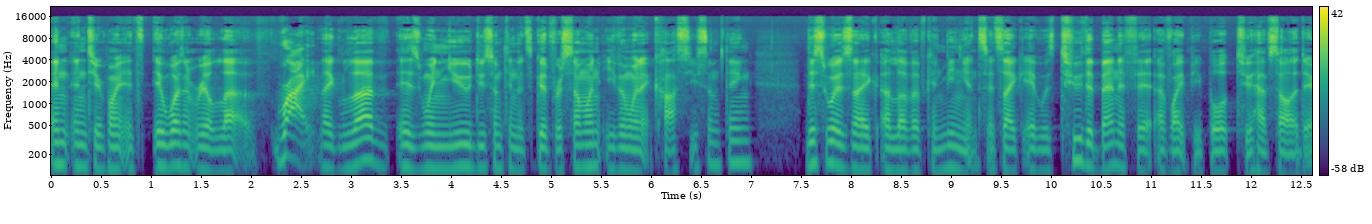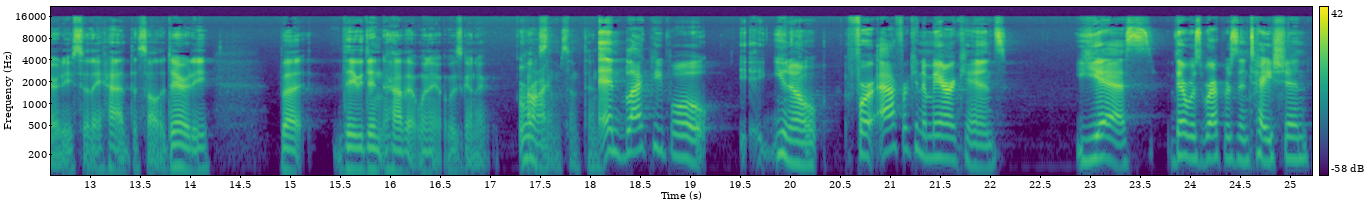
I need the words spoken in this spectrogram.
And and to your point, it's it wasn't real love. Right. Like love is when you do something that's good for someone even when it costs you something. This was like a love of convenience. It's like it was to the benefit of white people to have solidarity. So they had the solidarity, but they didn't have it when it was going to cost right. them something. And black people, you know, for African Americans, yes, there was representation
